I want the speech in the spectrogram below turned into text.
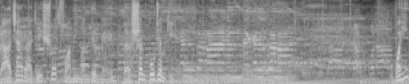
राजा राजेश्वर स्वामी मंदिर में दर्शन पूजन किए। वहीं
